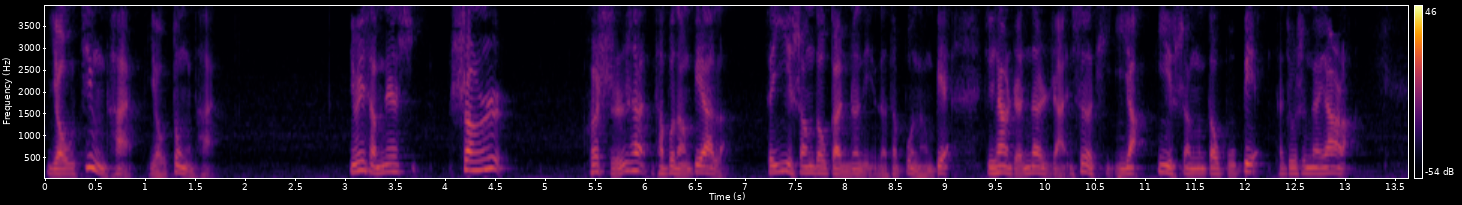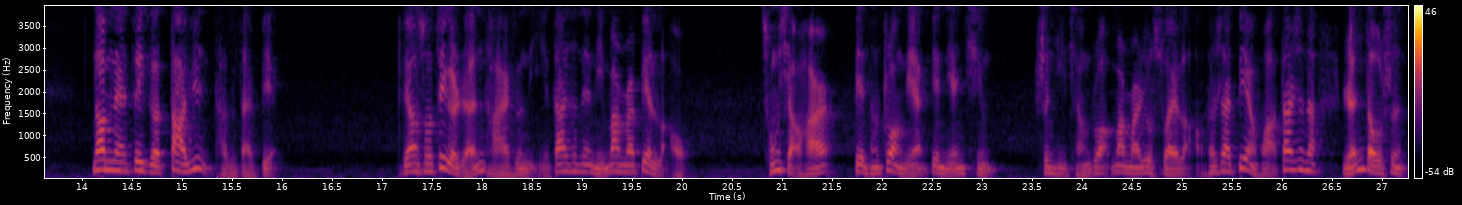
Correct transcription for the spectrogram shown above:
有静态有动态，因为什么呢？生日和时辰它不能变了。这一生都跟着你的，它不能变，就像人的染色体一样，一生都不变，它就是那样了。那么呢，这个大运它是在变。这样说，这个人他还是你，但是呢，你慢慢变老，从小孩变成壮年，变年轻，身体强壮，慢慢又衰老，它是在变化。但是呢，人都是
